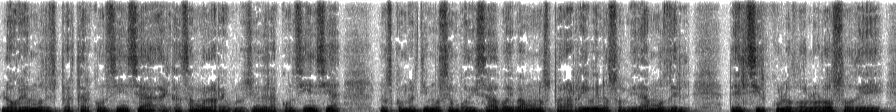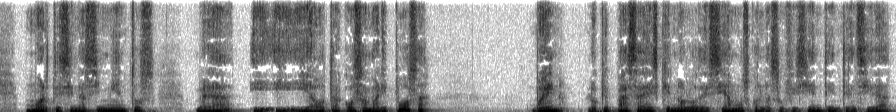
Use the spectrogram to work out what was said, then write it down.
logremos despertar conciencia, alcanzamos la revolución de la conciencia, nos convertimos en bodhisattva y vámonos para arriba y nos olvidamos del, del círculo doloroso de muertes y nacimientos, ¿verdad? Y, y a otra cosa mariposa. Bueno, lo que pasa es que no lo deseamos con la suficiente intensidad.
